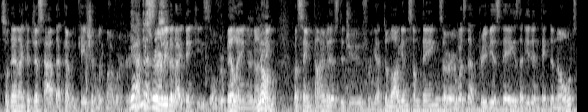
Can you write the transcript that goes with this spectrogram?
So then I could just have that communication with my worker. Yeah, Not necessarily that I think he's overbilling or nothing. No. But same time is, did you forget to log in some things, or was that previous days that you didn't take the notes?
